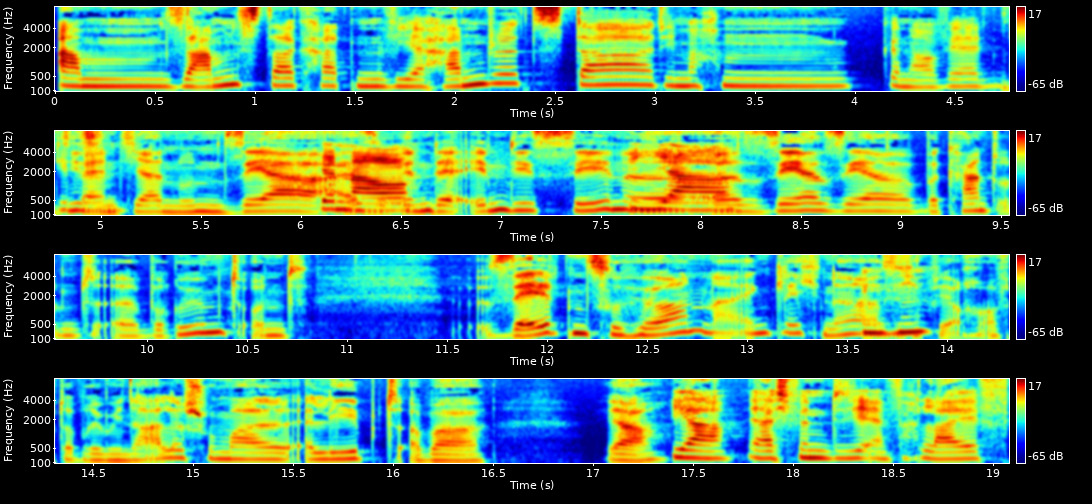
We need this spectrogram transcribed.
Am Samstag hatten wir Hundreds da, die machen, genau, wer die, die Band, sind ja nun sehr, genau. also in der Indie-Szene ja. äh, sehr, sehr bekannt und äh, berühmt und selten zu hören eigentlich, ne? Also mhm. ich habe die auch auf der Breminale schon mal erlebt, aber ja. Ja, ja, ich finde die einfach live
